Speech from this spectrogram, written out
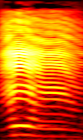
Telepcan!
